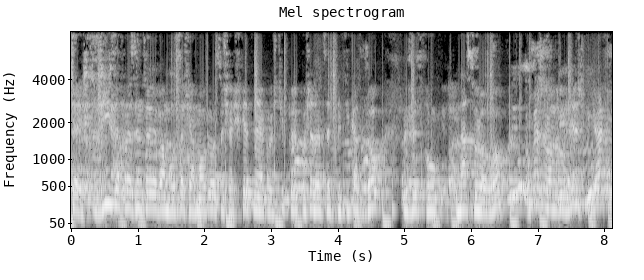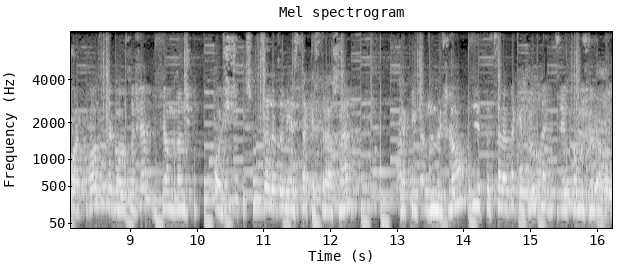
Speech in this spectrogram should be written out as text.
Cześć, dziś zaprezentuję Wam łososia mowy, łososia świetnej jakości, który posiada certyfikat do użytku na surowo. Pokażę Wam również, jak łatwo z tego łososia wyciągnąć ość. Wcale to nie jest takie straszne, jak niektórzy myślą. Nie jest to wcale takie trudne, jak się komuś wydawało.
